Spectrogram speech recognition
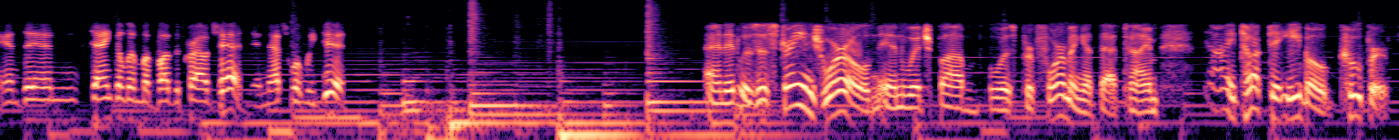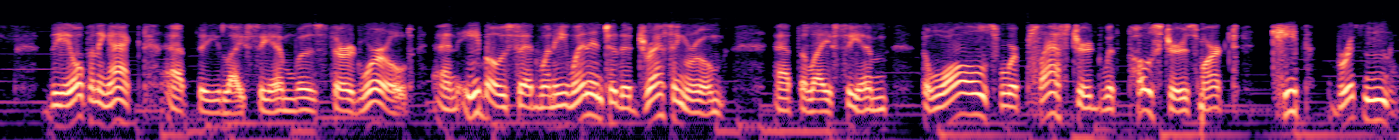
and then dangle them above the crowd's head? And that's what we did. And it was a strange world in which Bob was performing at that time. I talked to Ibo Cooper, the opening act at the Lyceum was Third World. And Ibo said when he went into the dressing room at the Lyceum, the walls were plastered with posters marked Keep Britain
